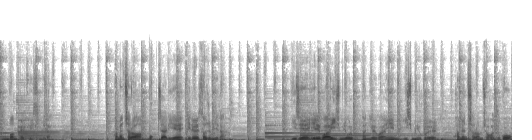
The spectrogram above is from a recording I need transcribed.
한 번 뺄 수 있습니다. 화면처럼 목자리에 1을 써줍니다. 이제 1과 26을 곱한 결과인 26을 화면처럼 적어주고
